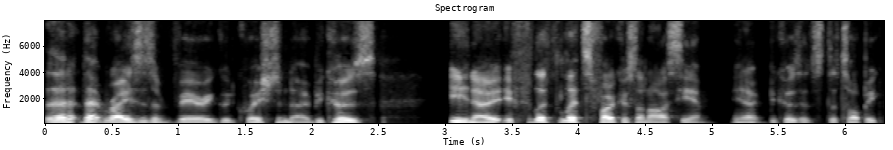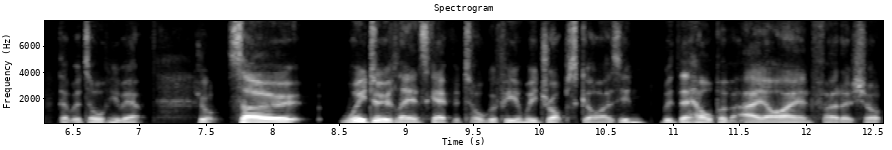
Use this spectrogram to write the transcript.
that that raises a very good question though, because you know, if let's let's focus on ICM, you know, because it's the topic that we're talking about. Sure. So we do landscape photography and we drop skies in with the help of AI and Photoshop.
